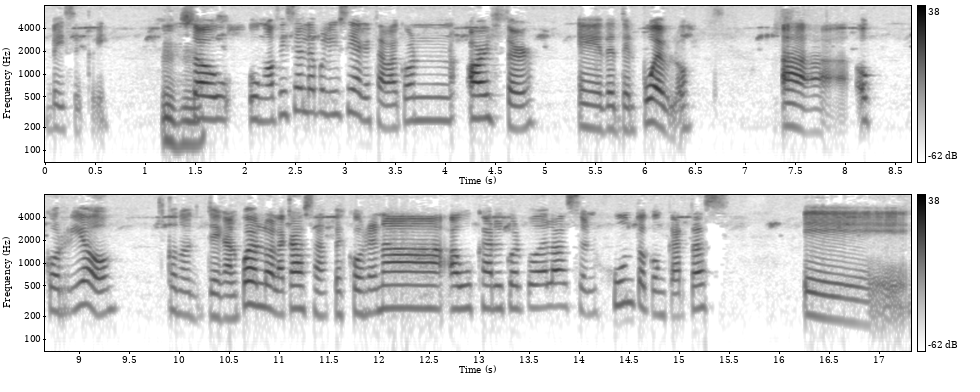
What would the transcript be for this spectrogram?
basically. So, un oficial de policía que estaba con Arthur eh, desde el pueblo uh, corrió cuando llegan al pueblo, a la casa, pues corren a, a buscar el cuerpo de Lawson junto con cartas, eh,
